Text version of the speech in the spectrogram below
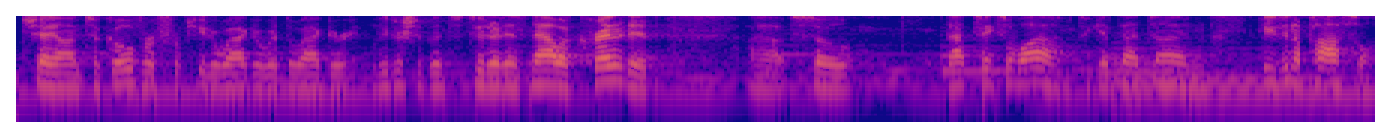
Che Ahn took over for Peter Wagner with the Wagner Leadership Institute and is now accredited. Uh, so that takes a while to get that done. He's an apostle.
